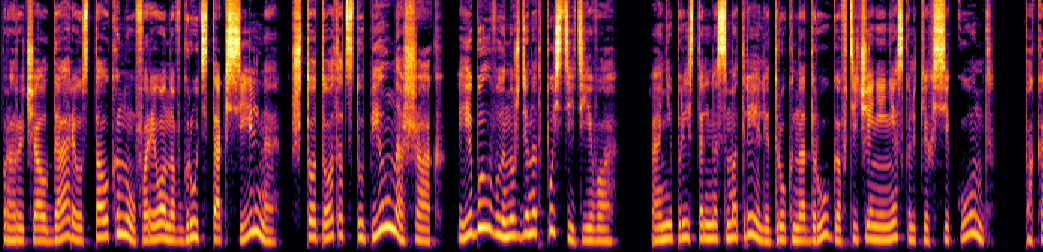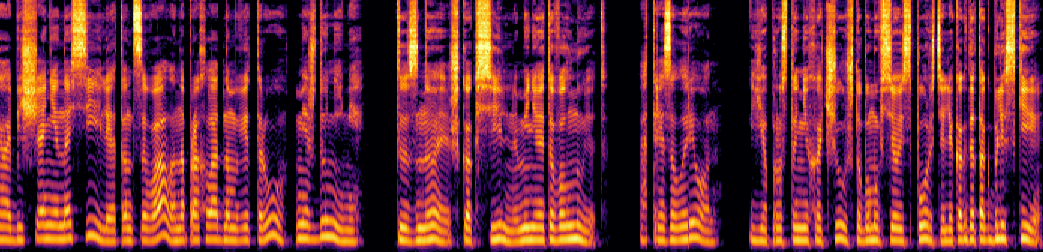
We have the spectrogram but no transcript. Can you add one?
Прорычал Дариус, толкнув Ориона в грудь так сильно, что тот отступил на шаг и был вынужден отпустить его. Они пристально смотрели друг на друга в течение нескольких секунд, пока обещание насилия танцевало на прохладном ветру между ними. «Ты знаешь, как сильно меня это волнует», — отрезал Орион. Я просто не хочу, чтобы мы все испортили, когда так близки.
